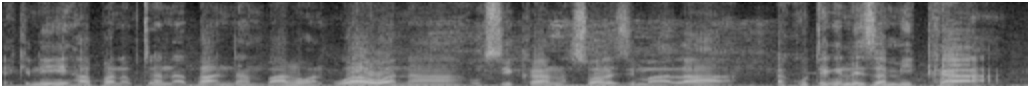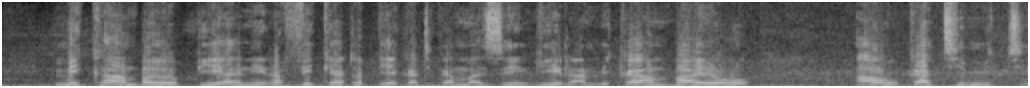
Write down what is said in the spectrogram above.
lakini hapa nakutana na banda ambalo wao wanahusika na swala zima la kutengeneza mikaa mikaa ambayo pia ni rafiki hata pia katika mazingira mikaa ambayo haukati miti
